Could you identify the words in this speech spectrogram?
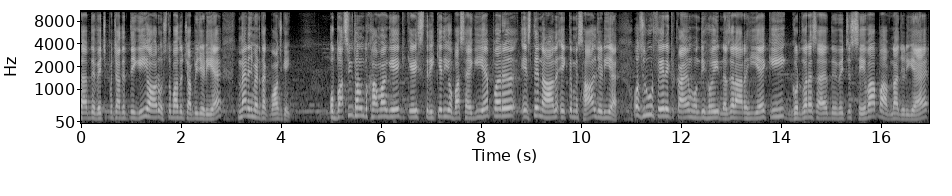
ਸਾਹਿਬ ਦੇ ਵਿੱਚ ਪਹੁੰਚਾ ਦਿੱਤੀ ਗਈ ਔਰ ਉਸ ਤੋਂ ਬਾਅਦ ਉਹ ਚਾਬੀ ਜਿਹੜੀ ਹੈ ਮੈਨੇਜਮੈਂਟ ਤੱਕ ਪਹੁੰਚ ਗਈ। ਉਹ ਬੱਸ ਵੀ ਤੁਹਾਨੂੰ ਦਿਖਾਵਾਂਗੇ ਕਿ ਕਿਸ ਤਰੀਕੇ ਦੀ ਉਹ ਬੱਸ ਹੈਗੀ ਹੈ, ਪਰ ਇਸ ਦੇ ਨਾਲ ਇੱਕ ਮਿਸਾਲ ਜਿਹੜੀ ਹੈ, ਉਹ ਜ਼ਰੂਰ ਫੇਰ ਇੱਕ ਕਾਇਮ ਹੁੰਦੀ ਹੋਈ ਨਜ਼ਰ ਆ ਰਹੀ ਹੈ ਕਿ ਗੁਰਦੁਆਰਾ ਸਾਹਿਬ ਦੇ ਵਿੱਚ ਸੇਵਾ ਭਾਵਨਾ ਜਿਹੜੀ ਹੈ,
